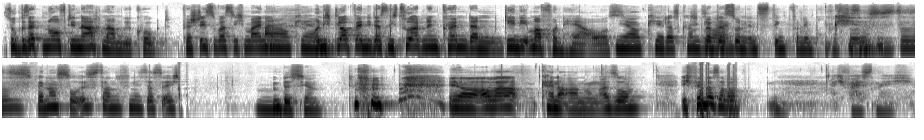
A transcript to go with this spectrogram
so gesagt nur auf die Nachnamen geguckt. Verstehst du, was ich meine? Ah, okay. Und ich glaube, wenn die das nicht zuordnen können, dann gehen die immer von Herr aus. Ja, okay, das kann ich glaube, sein. das ist so ein Instinkt von den okay, Professoren. das ist, das ist, wenn das so ist, dann finde ich das echt ein bisschen. ja, aber keine Ahnung. Also ich finde das aber, ich weiß nicht.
